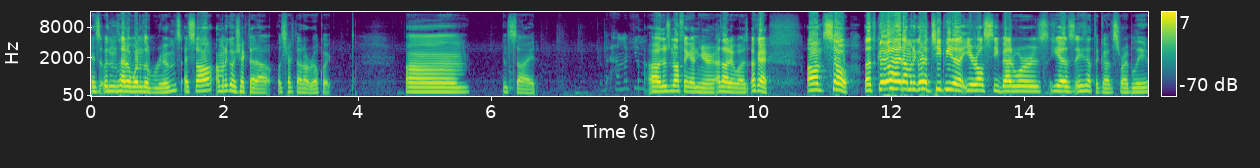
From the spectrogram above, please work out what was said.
It's inside of one of the rooms I saw. I'm gonna go check that out. Let's check that out real quick. Um inside. Oh, there's nothing in here. I thought it was. Okay. Um, so let's go ahead. I'm gonna go ahead TP to ERLC Bed Wars. He has he's at the gun store, I believe.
